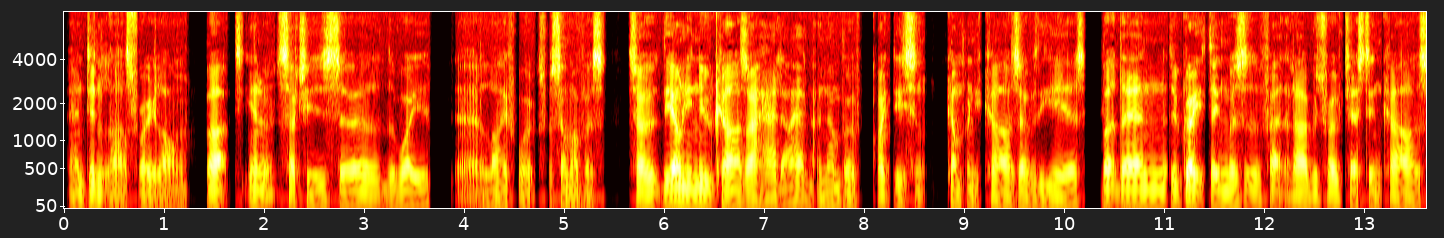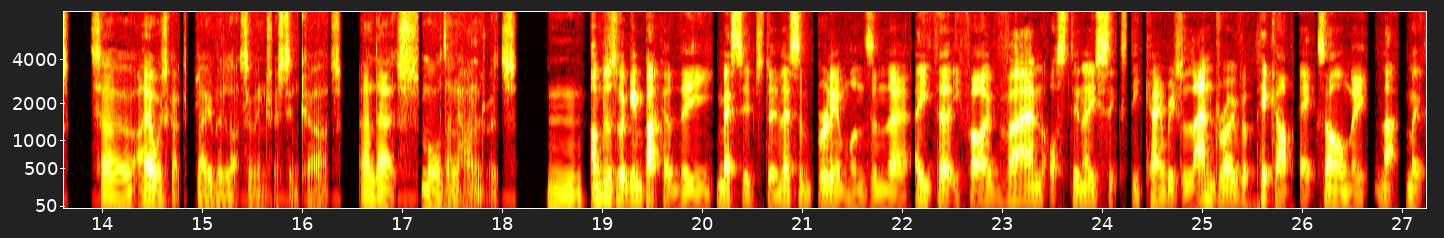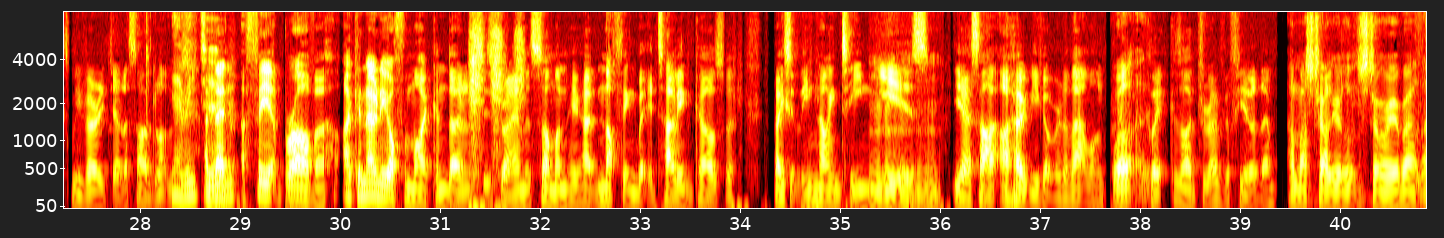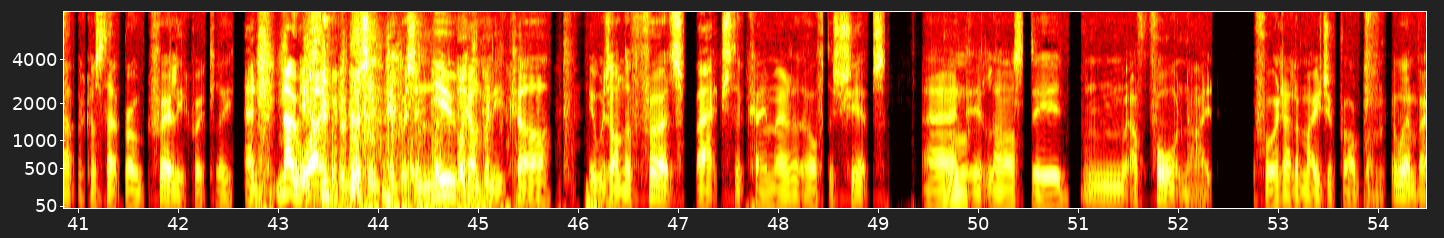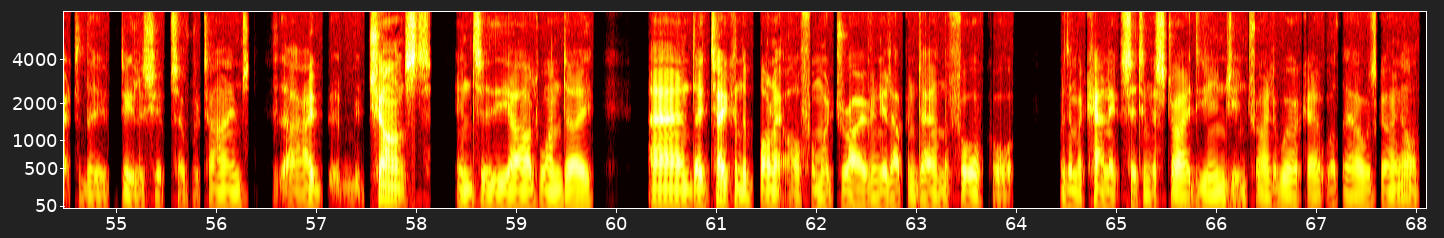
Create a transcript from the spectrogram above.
and didn't last very long. But, you know, such is uh, the way uh, life works for some of us. So the only new cars I had, I had a number of quite decent company cars over the years. But then the great thing was the fact that I was road testing cars. So I always got to play with lots of interesting cars. And that's more than hundreds. Mm. I'm just looking back at the message stream. There's some brilliant ones in there. A35 van, Austin A60 Cambridge, Land Rover pickup ex Army. That makes me very jealous. I would like. Yeah, me too. And then a Fiat Brava. I can only offer my condolences, Graham, as someone who had nothing but Italian cars for basically 19 mm-hmm, years. Mm-hmm. Yes, I, I, hope you got rid of that one well, quick because I drove a few of them. I must tell you a little story about that because that broke fairly quickly. And no way, it, was a, it was a new company car. It was on the first batch that came out off the ships, and Ooh. it lasted mm, a fortnight before it had a major problem. It went back to the dealership several times. I chanced into the yard one day and they'd taken the bonnet off and were driving it up and down the forecourt with a mechanic sitting astride the engine trying to work out what the hell was going on.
